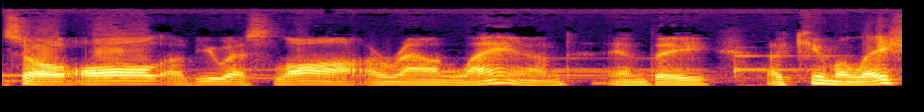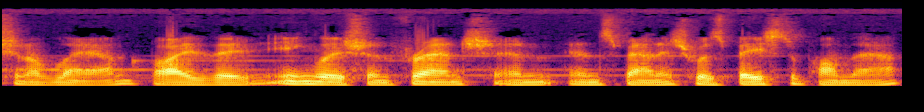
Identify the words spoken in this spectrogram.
So all of U.S. law around land and the accumulation of land by the English and French and, and Spanish was based upon that.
